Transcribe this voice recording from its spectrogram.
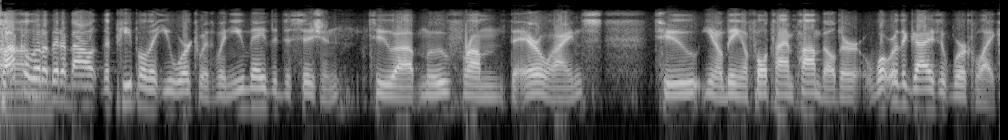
Talk a little bit about the people that you worked with when you made the decision to uh, move from the airlines to you know being a full time pond builder. What were the guys at work like?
